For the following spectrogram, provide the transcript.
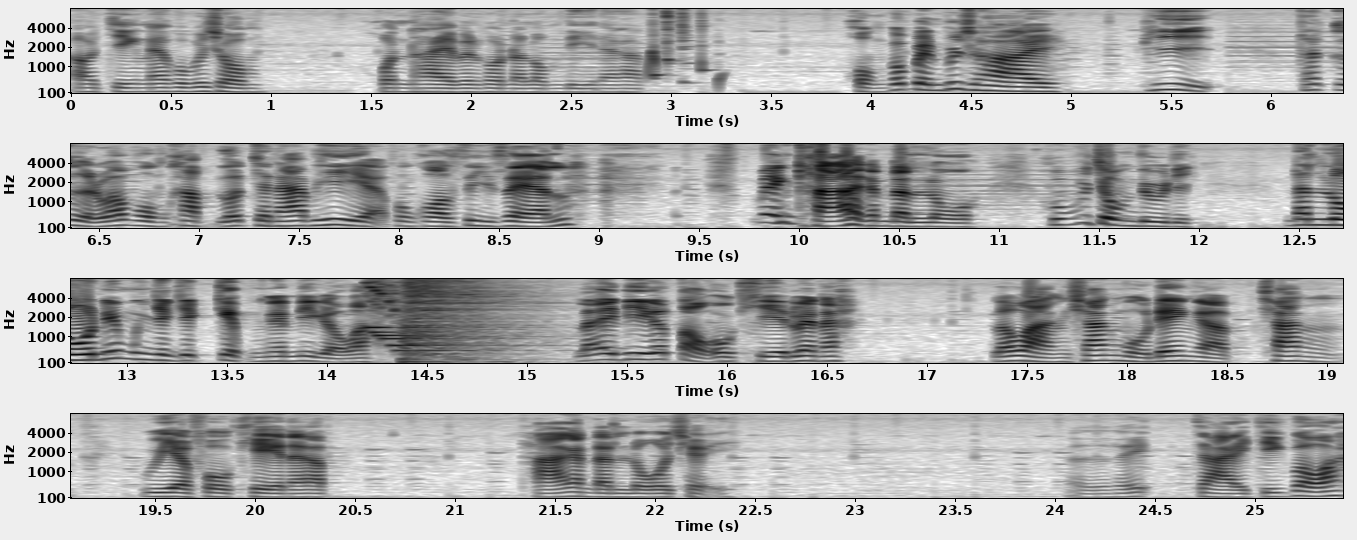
เอาจริงนะคุณผู้ชม คนไทยเป็นคนอารมณ์ดีนะครับ ผมก็เป็นผู้ชาย พี่ถ้าเกิดว่าผมขับรถชนะพี่อะ ผมขอสี่แสน แม่งท้ากันดันโล คุณผู้ชมดูดิ ดันโลนี่มึงยังจะเก็บเงินอีกเหรอวะ และไอ้นี่ก็ตอบโอเคด้วยนะ ระหว่างช่างหมูเด้งกับช่าง VR 4K นะครับ ท้ากันดันโลเฉย เออเฮ้ยจ่ายจริงเปล่าวะ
